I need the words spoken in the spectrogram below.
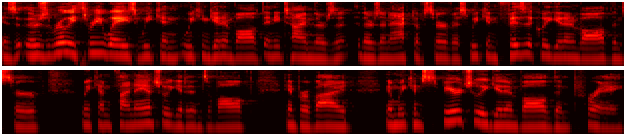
is there's really three ways we can we can get involved anytime there's a, there's an act of service. We can physically get involved and serve. We can financially get involved and provide, and we can spiritually get involved and pray.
